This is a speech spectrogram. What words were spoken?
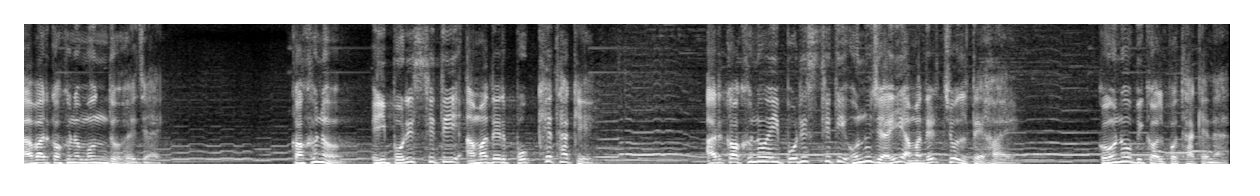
আবার কখনো মন্দ হয়ে যায়। কখনো এই পরিস্থিতি আমাদের পক্ষে থাকে, আর কখনো এই পরিস্থিতি অনুযায়ী আমাদের চলতে হয়। কোনো বিকল্প থাকে না।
